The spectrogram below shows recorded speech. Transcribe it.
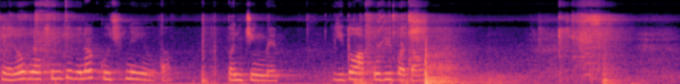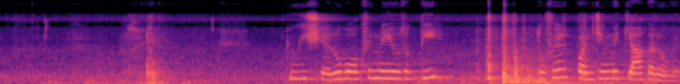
शेलो बॉक्सिंग के बिना कुछ नहीं होता पंचिंग में, ये तो आपको भी पता हो। क्योंकि शेलो बॉक्सिंग नहीं हो सकती तो फिर पंचिंग में क्या करोगे?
